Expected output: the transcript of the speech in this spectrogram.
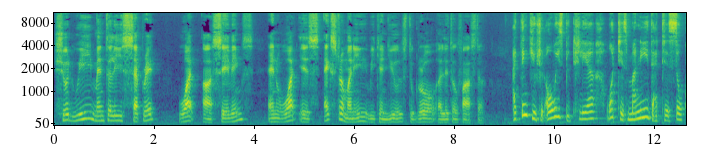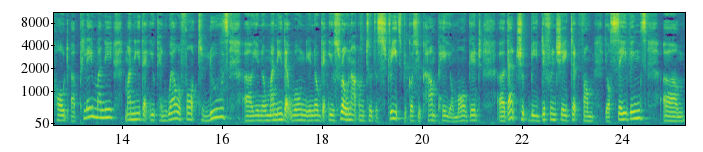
Should we mentally separate what are savings and what is extra money we can use to grow a little faster? I think you should always be clear what is money that is so-called a play money, money that you can well afford to lose, uh, you know, money that won't, you know, get you thrown out onto the streets because you can't pay your mortgage. Uh, that should be differentiated from your savings. Um,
